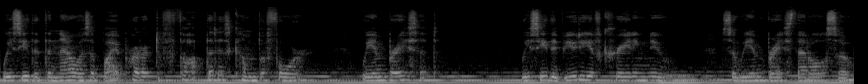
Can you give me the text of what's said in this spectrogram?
We see that the now is a byproduct of thought that has come before. We embrace it. We see the beauty of creating new, so we embrace that also.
